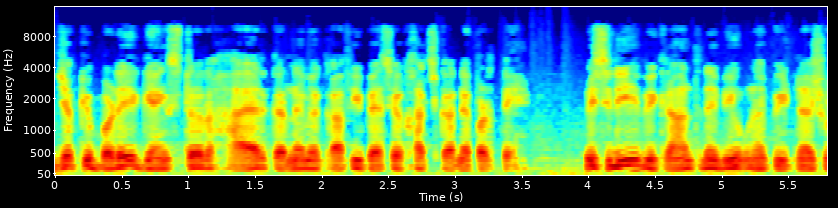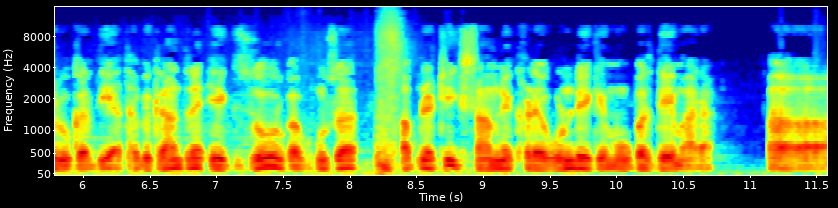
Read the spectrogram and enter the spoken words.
जबकि बड़े गैंगस्टर हायर करने में काफ़ी पैसे खर्च करने पड़ते हैं। इसलिए विक्रांत ने भी उन्हें पीटना शुरू कर दिया था। विक्रांत ने एक ज़ोर का घूसा अपने ठीक सामने खड़े गुंडे के मुँह पर दे मारा। आ,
